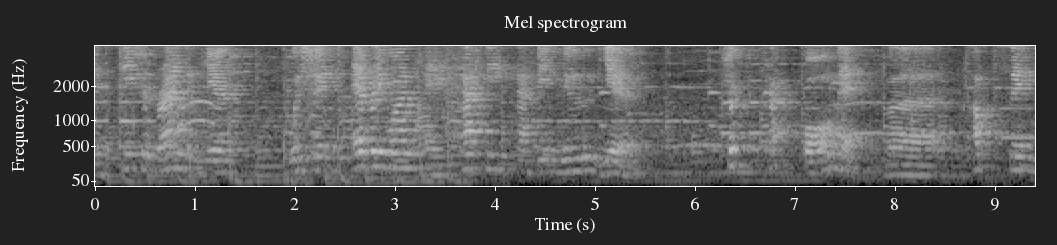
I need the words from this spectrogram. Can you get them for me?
it's teacher Brandon here, wishing everyone a happy, happy new year. Chúc các bố mẹ và học sinh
